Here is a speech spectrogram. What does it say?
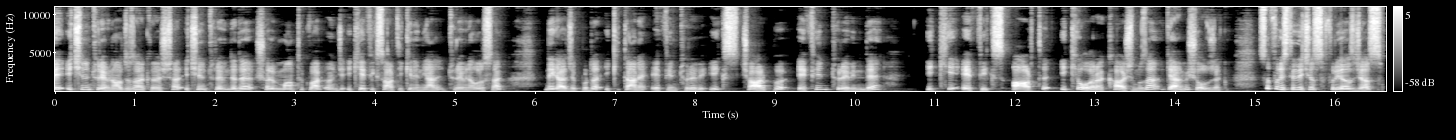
Ve içinin türevini alacağız arkadaşlar. İçinin türevinde de şöyle bir mantık var. Önce 2fx artı 2'nin yani türevini alırsak ne gelecek burada? 2 tane f'in türevi x çarpı f'in türevinde 2fx artı 2 olarak karşımıza gelmiş olacak. 0 istediği için 0 yazacağız.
